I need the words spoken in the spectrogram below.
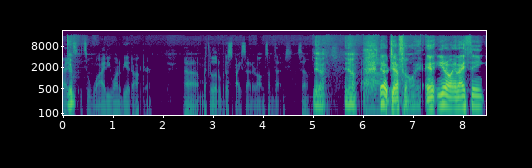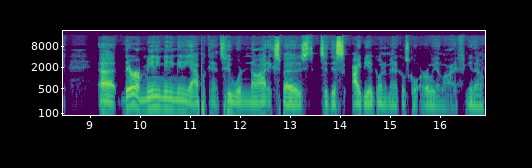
Right? Yep. It's, it's a why do you want to be a doctor, uh, with a little bit of spice added on sometimes. So Yeah. Yeah. um, No, definitely. And you know, and I think uh, there are many, many, many applicants who were not exposed to this idea of going to medical school early in life. You know,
